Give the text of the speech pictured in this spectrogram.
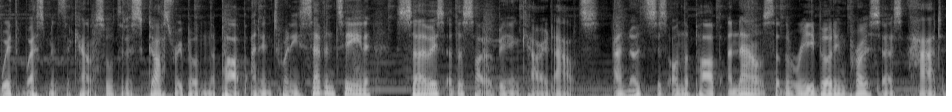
with Westminster Council to discuss rebuilding the pub, and in 2017, surveys of the site were being carried out, and notices on the pub announced that the rebuilding process had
